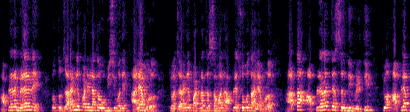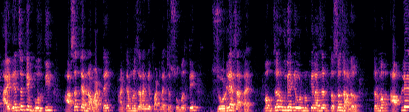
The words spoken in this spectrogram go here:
आपल्याला मिळाल्या नाहीत परंतु जरांगे पाटील आता ओबीसीमध्ये आल्यामुळं किंवा जरांगे पाटलांचा समाज आपल्यासोबत आल्यामुळं आता आपल्याला त्या संधी मिळतील किंवा आपल्या फायद्याचं ते बोलतील असं त्यांना वाटतंय. आणि त्यामुळे जरांगे पाटलांच्या सोबत ते जोडल्या जात आहेत. मग जर उद्या निवडणुकीला जर तसं झालं तर मग आपले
